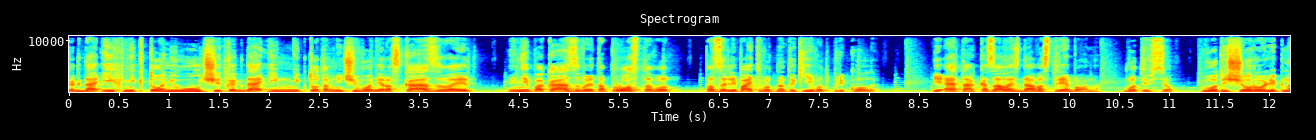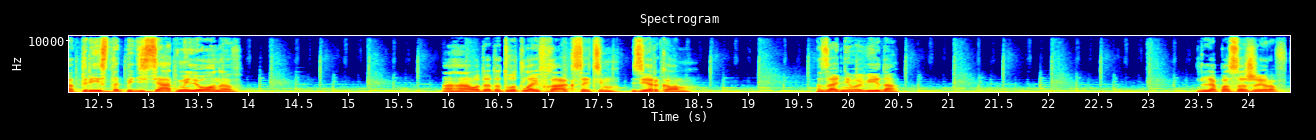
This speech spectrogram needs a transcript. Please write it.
Когда их никто не учит, когда им никто там ничего не рассказывает, не показывает, а просто вот позалипать вот на такие вот приколы. И это оказалось, да, востребовано. Вот и все. Вот еще ролик на 350 миллионов. Ага, вот этот вот лайфхак с этим зеркалом заднего вида для пассажиров.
